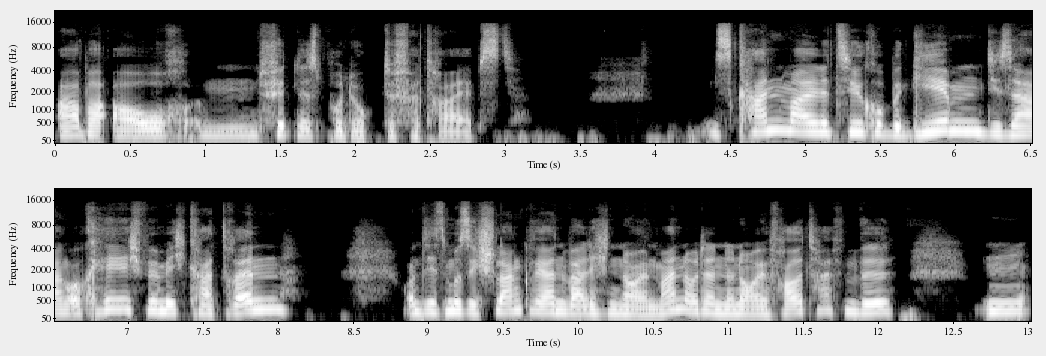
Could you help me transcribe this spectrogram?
aber auch ähm, Fitnessprodukte vertreibst. Es kann mal eine Zielgruppe geben, die sagen, okay, ich will mich gerade trennen und jetzt muss ich schlank werden, weil ich einen neuen Mann oder eine neue Frau treffen will. Hm,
